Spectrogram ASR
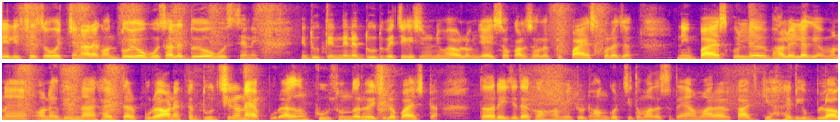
ডেলি শেষও হচ্ছে না। আর এখন দইও বসালে দইও বসছে না। দু তিন দিনের দুধ বেঁচে গেছিল নি ভাবলাম যাই সকাল সকাল একটু পায়েস করা যাক। নি পায়েস করলে ভালোই লাগে মানে অনেক দিন না খাই, তার পুরো অনেকটা দুধ ছিল না, পুরো একদম খুব সুন্দর হয়েছিল পায়েসটা। তো আর এই যে দেখো, আমি একটু ঢং করছি তোমাদের সাথে, আমার আর কাজ কি, আর এদিকে ব্লগ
